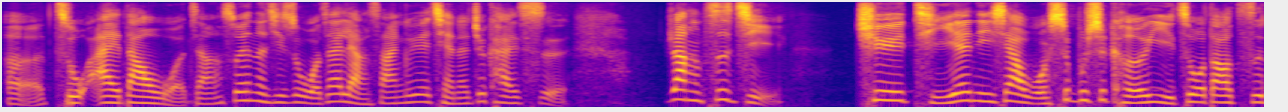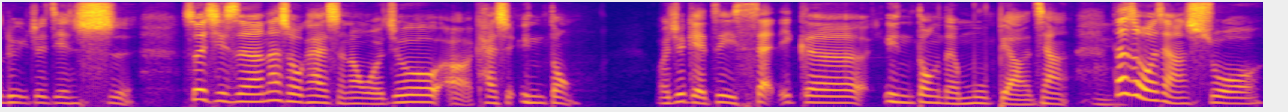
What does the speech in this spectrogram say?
呃阻碍到我这样，所以呢，其实我在两三个月前呢就开始让自己去体验一下我是不是可以做到自律这件事。所以其实呢那时候开始呢，我就呃开始运动，我就给自己 set 一个运动的目标这样。但是我想说。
